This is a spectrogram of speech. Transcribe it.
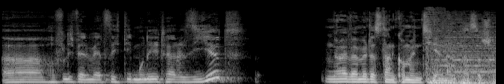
Äh, hoffentlich werden wir jetzt nicht demonetarisiert. Na, wenn wir das dann kommentieren, dann passt das schon.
